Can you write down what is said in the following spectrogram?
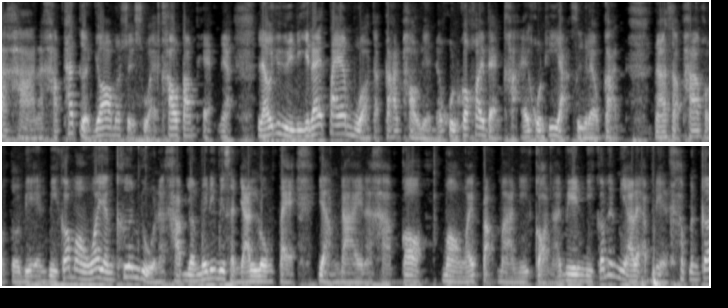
ราคานะครับ ถ้าเกิดย่อมาสวยๆ เข้าตามแผนเนี่ย แล้วอยู่ดีๆได้แต้มบวกจากการเผาเหรียญแล้วคุณก็ค่อยแบ่งขายให้คนที่อยากซื้อแล้วกันนะสภาพของตัว BNB ก็มองว่ายังขึ้นอยู่นะครับ ยังไม่ได้มีสัญญาณลงแต่อย่างใดนะครับ ก็ มองไว้ประมาณนี้ก่อนนะ BNB ก็ไม่มีอะไรอัปเดตครับ มันก็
